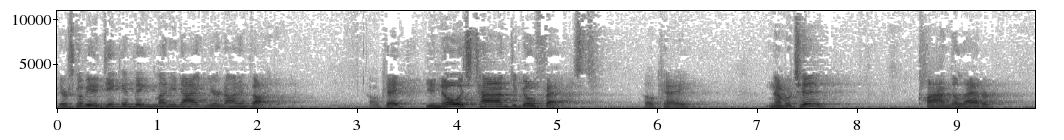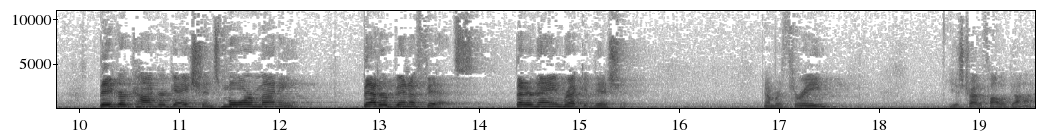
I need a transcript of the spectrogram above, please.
There's going to be a deacon meeting Monday night and you're not invited. Okay? You know it's time to go fast. Okay? Number two, climb the ladder. Bigger congregations, more money, better benefits, better name recognition. Number three, you just try to follow God.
